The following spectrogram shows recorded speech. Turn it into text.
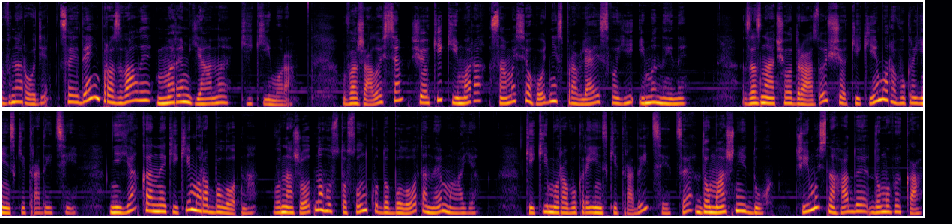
В народі цей день прозвали Марем'яна Кікімора, Вважалося, що Кікімора саме сьогодні справляє свої іменини. Зазначу одразу, що кікімора в українській традиції ніяка не кікімора болотна, вона жодного стосунку до болота не має. Кікімора в українській традиції це домашній дух, чимось нагадує домовика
